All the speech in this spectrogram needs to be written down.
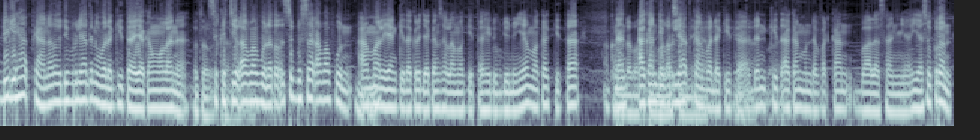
dilihatkan atau diperlihatkan kepada kita ya Kang Maulana. Betul Sekecil apa pun atau sebesar apa pun Hmm. amal yang kita kerjakan selama kita hidup di dunia maka kita Akan akan diperlihatkan pada kita Ya, dan baik. kita akan mendapatkan balasannya. Ya syukron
